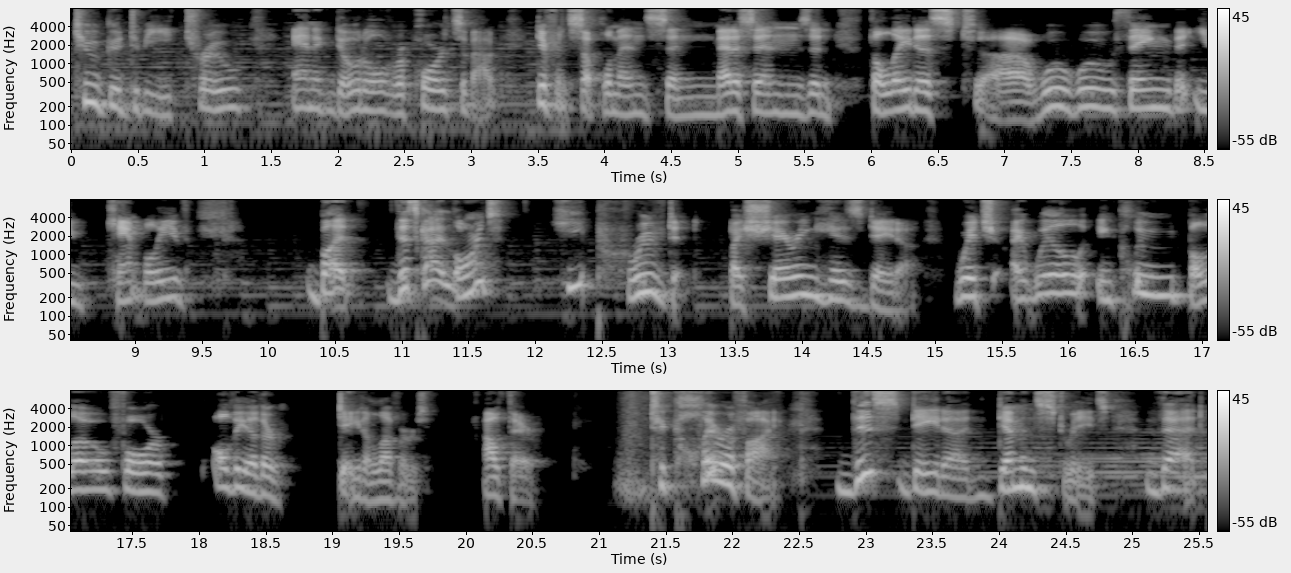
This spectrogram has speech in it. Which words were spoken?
too good to be true anecdotal reports about different supplements and medicines and the latest uh, woo woo thing that you can't believe. But this guy, Lawrence, he proved it by sharing his data, which I will include below for all the other data lovers out there. To clarify, this data demonstrates that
